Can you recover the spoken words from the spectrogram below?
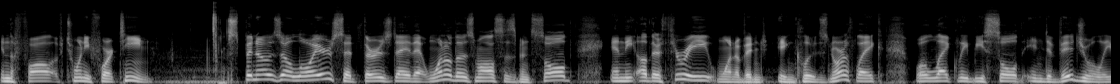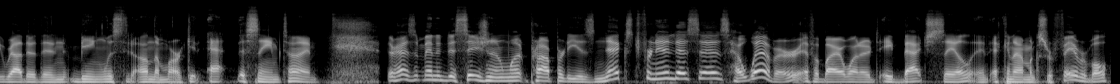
in the fall of 2014. Spinoso lawyers said Thursday that one of those malls has been sold, and the other three, one of it includes Northlake, will likely be sold individually rather than being listed on the market at the same time. There hasn't been a decision on what property is next, Fernandez says. However, if a buyer wanted a batch sale and economics were favorable,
